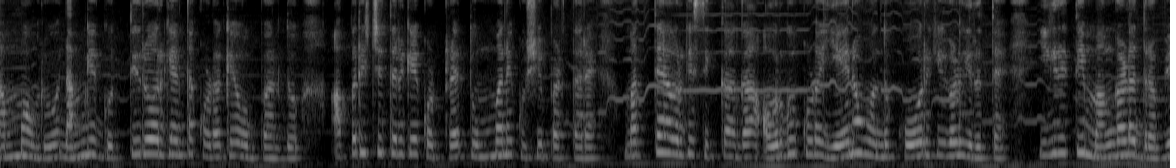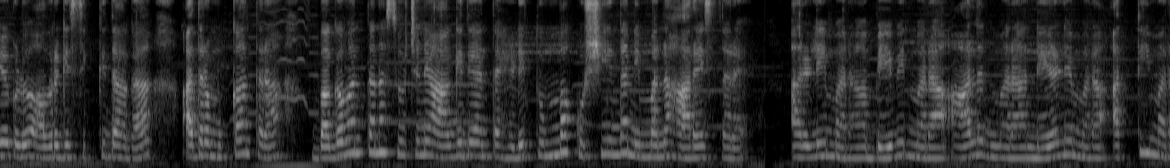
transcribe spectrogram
ನಮ್ಮವರು ನಮಗೆ ಗೊತ್ತಿರೋರಿಗೆ ಅಂತ ಕೊಡೋಕ್ಕೆ ಹೋಗಬಾರ್ದು. ಅಪರಿಚಿತರಿಗೆ ಕೊಟ್ಟರೆ ತುಂಬಾ ಖುಷಿ ಪಡ್ತಾರೆ. ಮತ್ತು ಅವ್ರಿಗೆ ಸಿಕ್ಕಾಗ ಅವ್ರಿಗೂ ಕೂಡ ಏನೋ ಒಂದು ಕೋರಿಕೆಗಳು ಇರುತ್ತೆ. ಈ ರೀತಿ ಮಂಗಳ ದ್ರವ್ಯಗಳು ಅವರಿಗೆ ಸಿಕ್ಕಿದಾಗ ಅದರ ಮುಖಾಂತರ ಭಗವಂತನ ಸೂಚನೆ ಆಗಿದೆ ಅಂತ ಹೇಳಿ ತುಂಬ ಖುಷಿಯಿಂದ ನಿಮ್ಮನ್ನು ಹಾರೈಸ್ತಾರೆ. ಅರಳಿ ಮರ, ಬೇವಿನ ಮರ, ಆಲದ ಮರ, ನೇರಳೆ ಮರ, ಅತ್ತಿ ಮರ,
